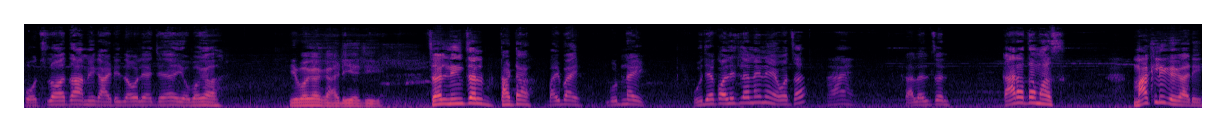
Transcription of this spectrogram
पोचलो आता आम्ही गाडी जवळ याच्या हे बघा. ही बघा गाडी याची. चल निघ चल. Tata. Bye bye good night उद्या कॉलेजला नाही ना येवाचा काय चालेल चल. कार आता मास. माखली का गाडी?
